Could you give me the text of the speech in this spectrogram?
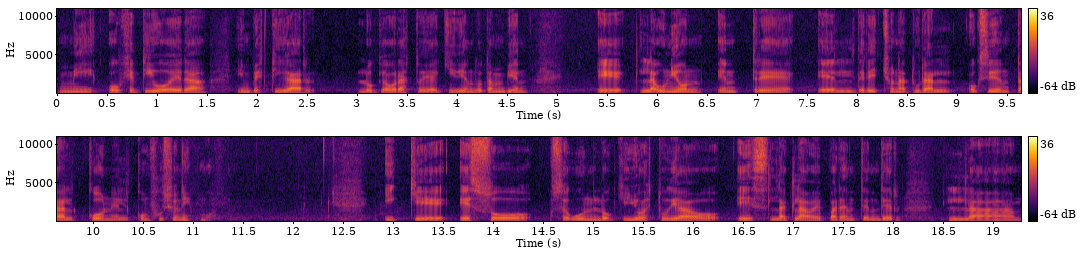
mi objetivo era investigar lo que ahora estoy aquí viendo también, eh, la unión entre el derecho natural occidental con el confucianismo. Y que eso, según lo que yo he estudiado, es la clave para entender la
